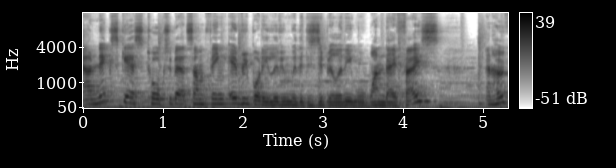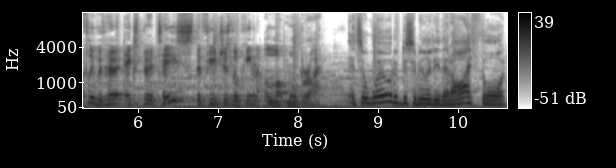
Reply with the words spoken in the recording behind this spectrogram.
Our next guest talks about something everybody living with a disability will one day face. And hopefully, with her expertise, the future's looking a lot more bright. It's a world of disability that I thought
